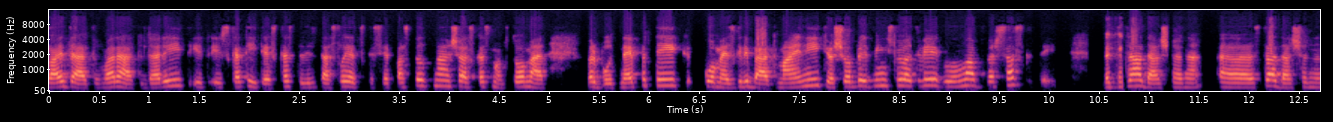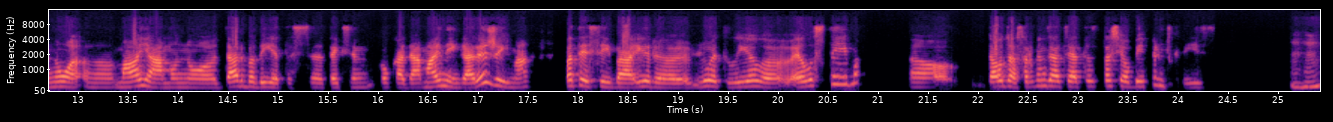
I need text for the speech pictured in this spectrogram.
vajadzētu un varētu darīt, ir, ir skatīties, kas tad ir tās lietas, kas ir paspildinājušās, kas mums tomēr varbūt nepatīk, ko mēs gribētu mainīt, jo šobrīd viņas ļoti viegli un labi var saskatīt. Bet strādāšana, strādāšana no mājām un no darba vietas, teiksim, kaut kādā mainīgā režīmā, patiesībā ir ļoti liela elastība. Daudzās organizācijās tas, tas jau bija pirms krīzes. Mm -hmm.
